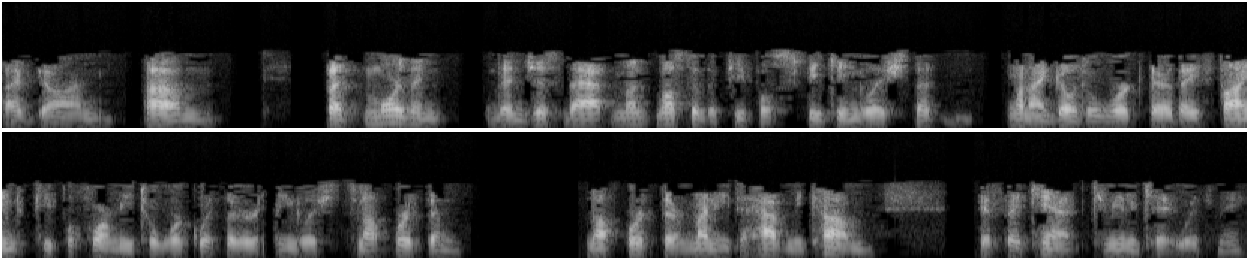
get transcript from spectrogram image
I've gone, um, but more than than just that, m- most of the people speak English. That when I go to work there, they find people for me to work with that are English. It's not worth them not worth their money to have me come if they can't communicate with me.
